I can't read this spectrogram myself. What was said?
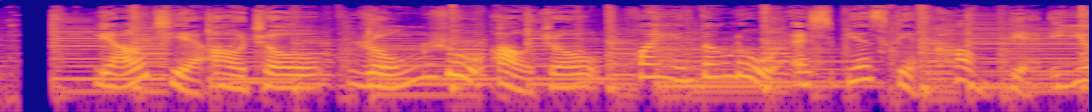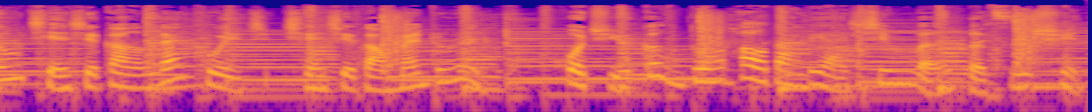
了解澳洲，融入澳洲，欢迎登录 sbs 点 com 点 au 前斜杠 language 前斜杠 mandarin，获取更多澳大利亚新闻和资讯。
